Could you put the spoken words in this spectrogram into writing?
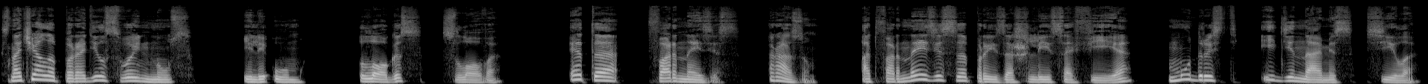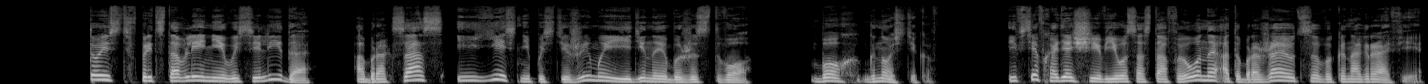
сначала породил свой нус, или ум, логос, слово. Это Форнезис — разум. От Форнезиса произошли София, мудрость и Динамис — сила. То есть в представлении Василида Абраксас и есть непостижимое единое божество, бог гностиков. И все входящие в его состав ионы отображаются в иконографии.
